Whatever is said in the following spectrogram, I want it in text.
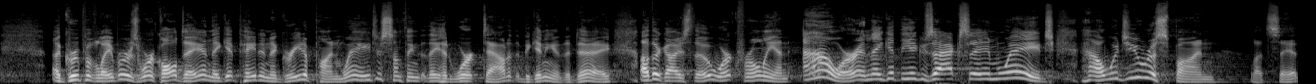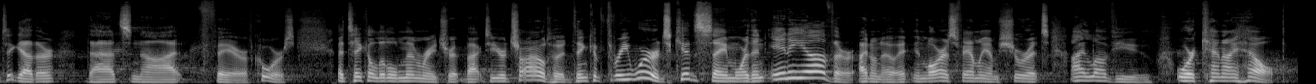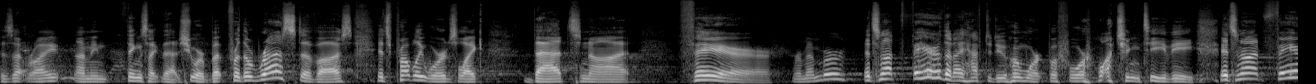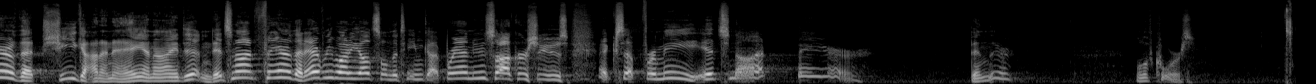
A group of laborers work all day and they get paid an agreed upon wage, just something that they had worked out at the beginning of the day. Other guys, though, work for only an hour and they get the exact same wage. How would you respond? Let's say it together. That's not fair, of course. I take a little memory trip back to your childhood. Think of three words kids say more than any other. I don't know. In Laura's family, I'm sure it's, I love you, or can I help? Is that right? I mean, things like that, sure. But for the rest of us, it's probably words like, that's not fair. Remember? It's not fair that I have to do homework before watching TV. It's not fair that she got an A and I didn't. It's not fair that everybody else on the team got brand new soccer shoes except for me. It's not fair. Been there? Well, of course.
